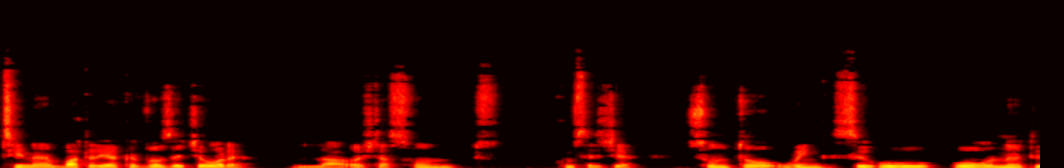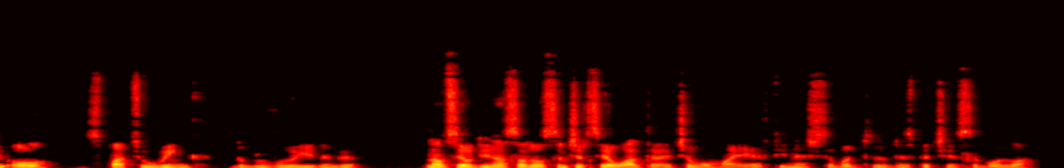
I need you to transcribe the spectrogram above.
ține bateria cât vreo 10 ore. La ăștia sunt, cum se zice, sunt o wing. S-U-U-N-T-O spațiu wing. W-I N-G. N-am să iau din asta, dar o să încerc să iau alte ceva mai ieftine și să văd despre ce se vorba.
